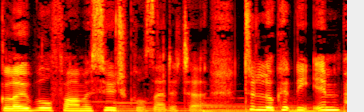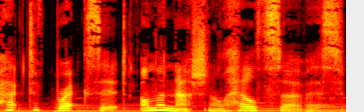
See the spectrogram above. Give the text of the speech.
Global Pharmaceuticals editor, to look at the impact of Brexit on the National Health Service.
